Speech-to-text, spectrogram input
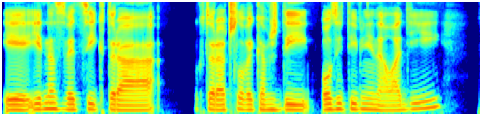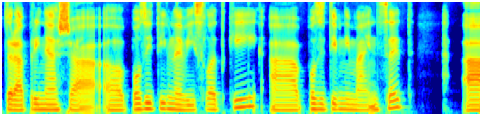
je jedna z vecí, ktorá, ktorá človeka vždy pozitívne naladí, ktorá prináša uh, pozitívne výsledky a pozitívny mindset a,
